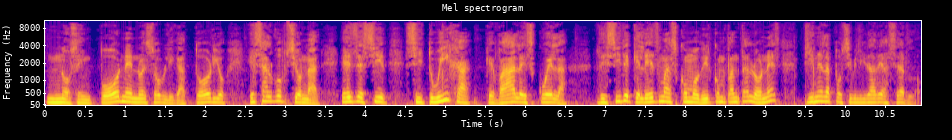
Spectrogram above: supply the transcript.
no se impone, no es obligatorio, es algo opcional. Es decir, si tu hija que va a la escuela decide que le es más cómodo ir con pantalones, tiene la posibilidad de hacerlo.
